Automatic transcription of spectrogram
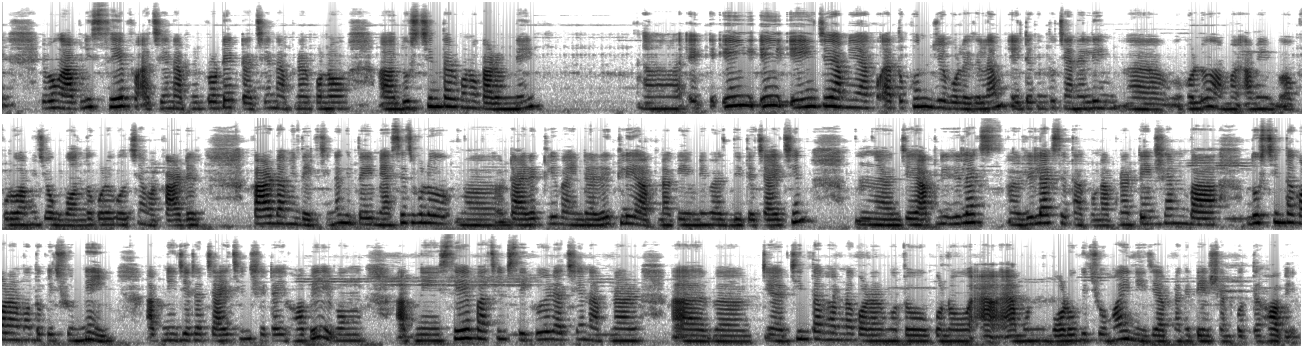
এবং আপনি সেফ আছেন, আপনি প্রোটেক্ট আছেন, আপনার কোনো দুশ্চিন্তার কোনো কারণ নেই। এই এই এই যে আমি এতক্ষণ যে বলে গেলাম এটা কিন্তু চ্যানেলিং হলো। আমি পুরো আমি চোখ বন্ধ করে বলছি, আমার কার্ডের কার্ড আমি দেখছি না, কিন্তু এই মেসেজগুলো ডাইরেক্টলি বা ইনডাইরেক্টলি আপনাকে ইউনিভার্স দিতে চাইছেন যে আপনি রিল্যাক্স রিল্যাক্সে থাকুন। আপনার টেনশন বা দুশ্চিন্তা করার মতো কিছু নেই। আপনি যেটা চাইছেন সেটাই হবে এবং আপনি সেফ আছেন সিকিউর আছেন, আপনার চিন্তা ভাবনা করার মতো কোনো এমন বড় কিছু হয়নি যে আপনাকে টেনশন করতে হবে।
